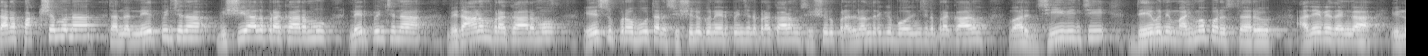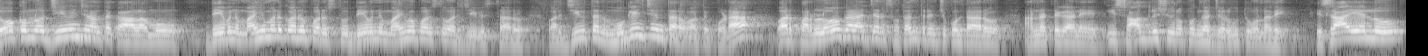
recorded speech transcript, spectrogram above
తన పక్షమున తన నేర్పించిన విషయాల ప్రకారము నేర్పించిన విధానం ప్రకారము యేసు ప్రభు తన శిష్యులకు నేర్పించిన ప్రకారం శిష్యులు ప్రజలందరికీ బోధించిన ప్రకారం వారు జీవించి దేవుని మహిమపరుస్తారు. అదేవిధంగా ఈ లోకంలో జీవించినంత కాలము దేవుని మహిమను కనుపరుస్తూ దేవుని మహిమపరుస్తూ వారు జీవిస్తారు. వారి జీవితాన్ని ముగించిన తర్వాత కూడా వారు పరలోక రాజ్యాన్ని స్వతంత్రించుకుంటారు అన్నట్టుగానే ఈ సాదృశ్య రూపంగా జరుగుతూ ఉన్నది. ఇస్రాయేళ్ళు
